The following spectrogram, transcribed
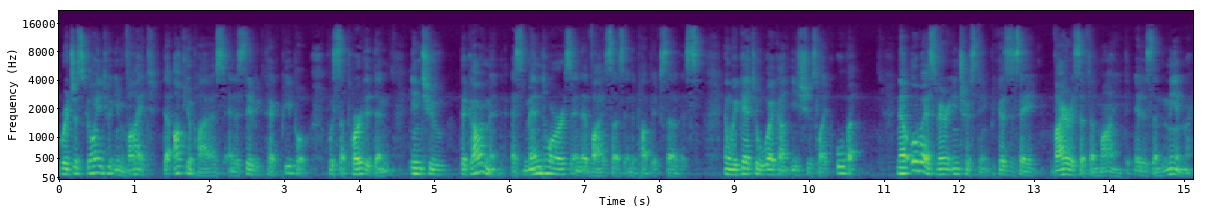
we're just going to invite the occupiers and the civic tech people who supported them into the government as mentors and advisors in the public service. And we get to work on issues like Uber, now, Uber is very interesting because it's a virus of the mind. It is a meme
